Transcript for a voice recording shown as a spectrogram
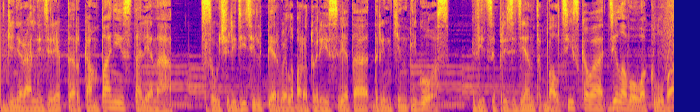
генеральный директор компании «Сталена», соучредитель первой лаборатории света «Дрынкин и Гос», вице-президент Балтийского делового клуба.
